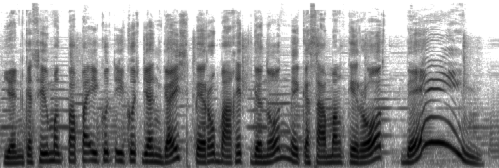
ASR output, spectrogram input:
Yan kasi yung magpapaikot-ikot dyan guys. Pero bakit ganon? May kasamang kirot? Damn!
